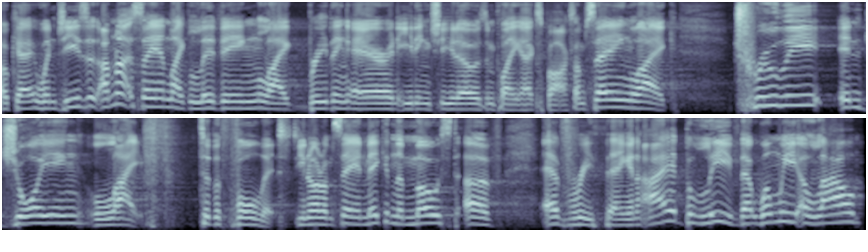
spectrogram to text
okay? When Jesus, I'm not saying like living, like breathing air and eating Cheetos and playing Xbox. I'm saying like truly enjoying life to the fullest. You know what I'm saying? Making the most of everything. And I believe that when we allow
